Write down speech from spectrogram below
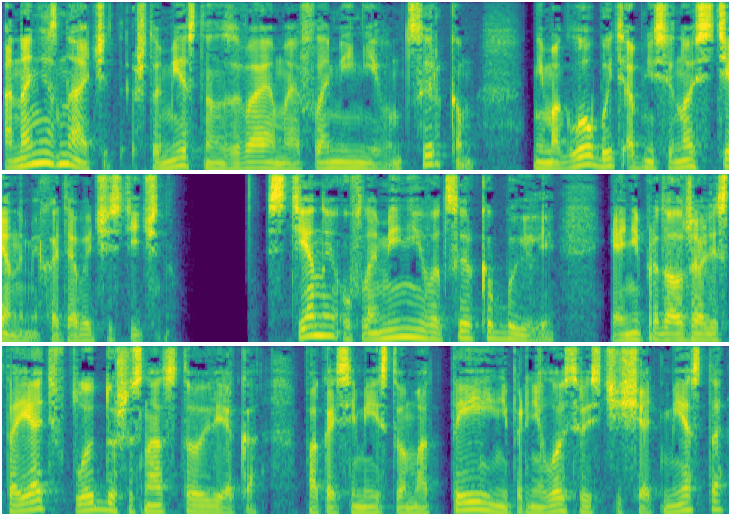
Она не значит, что место, называемое Фламиниевым цирком, не могло быть обнесено стенами, хотя бы частично. Стены у Фламиниева цирка были, и они продолжали стоять вплоть до XVI века, пока семейство Маттеи не принялось расчищать место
